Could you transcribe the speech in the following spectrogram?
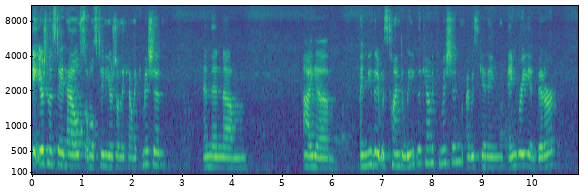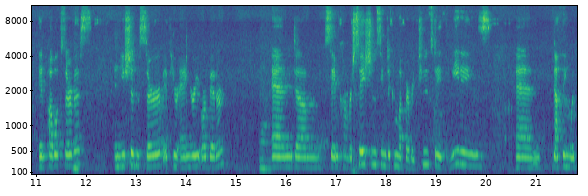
Eight years in the state house, almost ten years on the county commission, and then um, I, um, I knew that it was time to leave the county commission. I was getting angry and bitter in public service, and you shouldn't serve if you're angry or bitter. And um, same conversation seemed to come up every Tuesday at the meetings, and nothing would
